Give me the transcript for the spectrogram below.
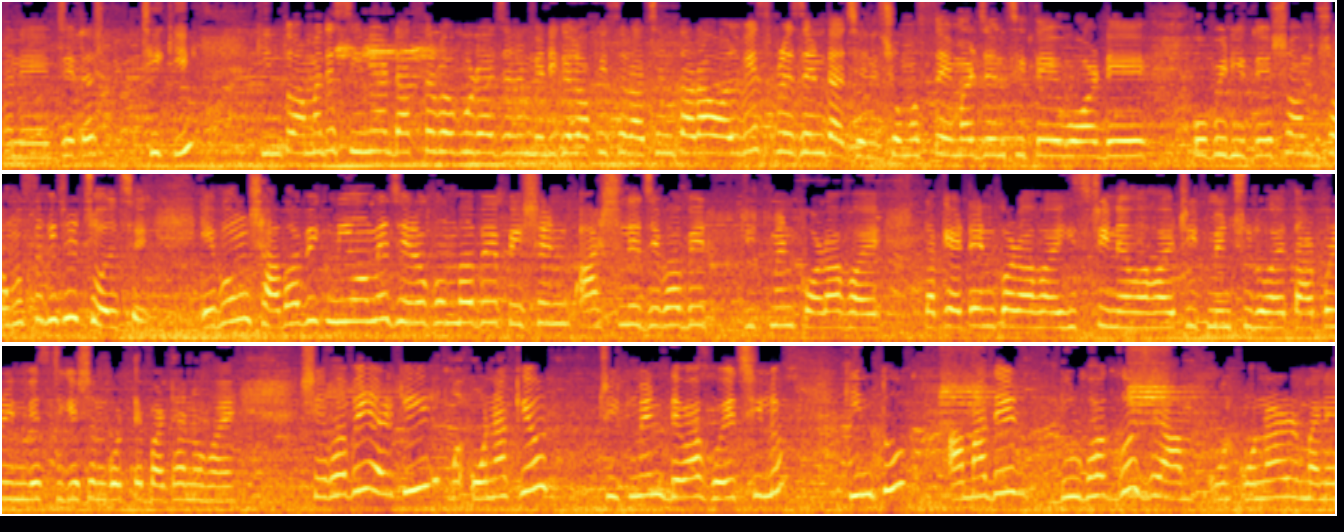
মানে যেটা ঠিকই কিন্তু আমাদের সিনিয়র ডাক্তারবাবুরা যারা মেডিকেল অফিসার আছেন, তারা অলওয়েজ প্রেজেন্ট আছেন। সমস্ত এমার্জেন্সিতে ওয়ার্ডে ওপিডিতে সমস্ত কিছুই চলছে। এবং স্বাভাবিক নিয়মে যেরকমভাবে পেশেন্ট আসলে যেভাবে ট্রিটমেন্ট করা হয়, তাকে অ্যাটেন্ড করা হয় হিস্ট্রি নেওয়া হয় ট্রিটমেন্ট শুরু হয়, তারপর ইনভেস্টিগেশন করতে পাঠানো হয়, সেভাবেই আর কি ওনাকেও ট্রিটমেন্ট দেওয়া হয়েছিল। কিন্তু আমাদের দুর্ভাগ্য যে ওনার মানে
